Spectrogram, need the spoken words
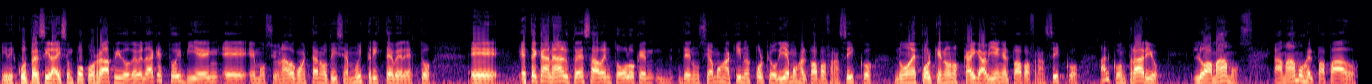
y disculpen si la hice un poco rápido, de verdad que estoy bien eh, emocionado con esta noticia, es muy triste ver esto. Eh, este canal, ustedes saben, todo lo que denunciamos aquí no es porque odiemos al Papa Francisco, no es porque no nos caiga bien el Papa Francisco, al contrario, lo amamos, amamos el papado,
